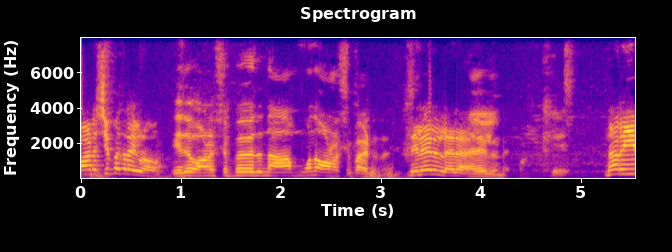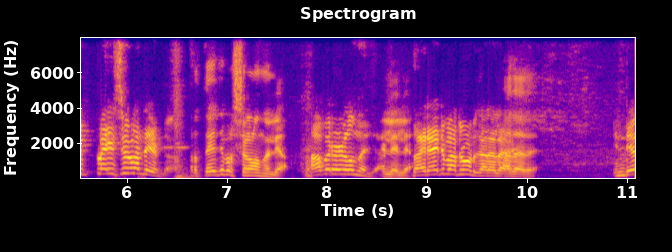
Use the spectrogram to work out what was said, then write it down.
ഓണർഷിപ്പ് എത്ര ആയിക്കണോ ഇത് ഓണർഷിപ്പ് ഇത് മൂന്ന് ഓണർഷിപ്പ് ആയിട്ടുണ്ട്. നിലവിലുള്ള നിലയിലുണ്ട് നിലവിലുണ്ട്. റീപ്ലേസുകൾ എന്തെയുണ്ടോ പ്രത്യേകിച്ച് പ്രശ്നങ്ങളൊന്നുമില്ല. ആ പരിപാടികളൊന്നും ഇല്ല ഇല്ല. ധൈര്യമായിട്ട് പറഞ്ഞു കൊടുക്കാം അല്ലേ? അതെ അതെ. ഇന്ത്യ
